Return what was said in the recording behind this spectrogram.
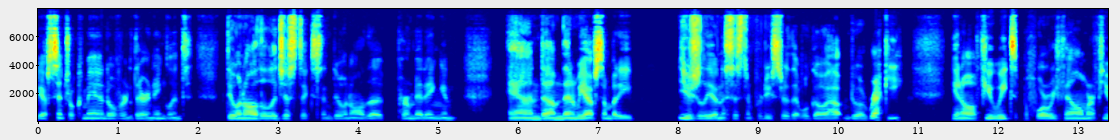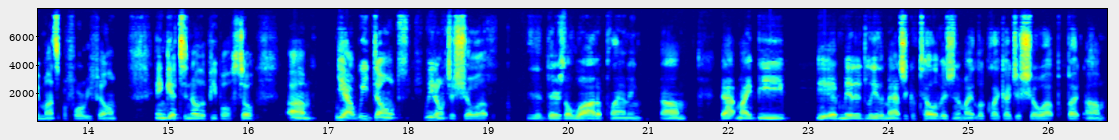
we have Central Command over there in England doing all the logistics and doing all the permitting and and um, then we have somebody usually an assistant producer that will go out and do a recce you know a few weeks before we film or a few months before we film and get to know the people. So um, yeah we don't we don't just show up. There's a lot of planning. Um, that might be admittedly the magic of television. It might look like I just show up, but um,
